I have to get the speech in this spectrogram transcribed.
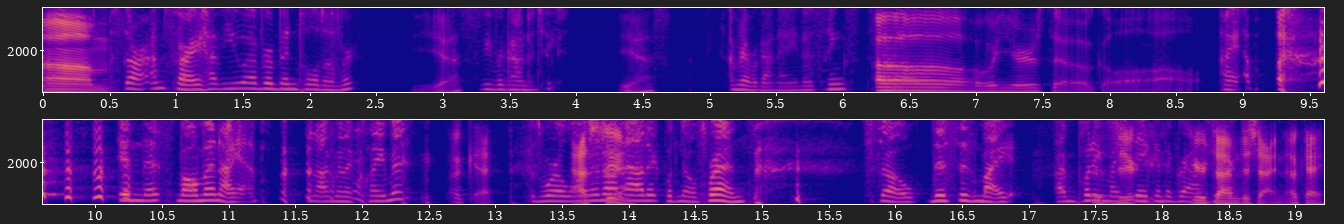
Um, sorry, I'm sorry. Have you ever been pulled over? yes. Have you ever gotten a ticket? Yes. I've never gotten any of those things. So Oh, you're so cool. I am. In this moment, I am. And I'm going to claim it okay. because we're alone Ask in our attic with no friends. so this is my I'm putting my your- stake in the ground. Your time to shine. Okay.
